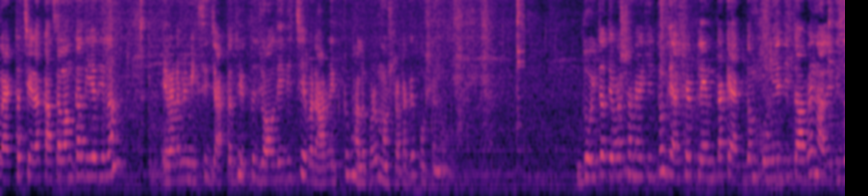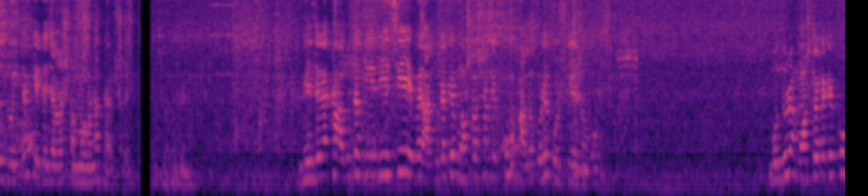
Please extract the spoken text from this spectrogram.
কয়েকটা চেরা কাঁচা লঙ্কা দিয়ে দিলাম। এবার আমি মিক্সির জারটা ধুয়ে একটু জল দিয়ে দিচ্ছি। এবার আরও একটু ভালো করে মশলাটাকে কষে নেব। দইটা দেওয়ার সময় কিন্তু গ্যাসের ফ্লেমটাকে একদম কমিয়ে দিতে হবে নাহলে কিন্তু দইটা কেটে যাওয়ার সম্ভাবনা থাকবে। ভেজে রাখা আলুটা দিয়ে দিয়েছি, এবার আলুটাকে মশলার সঙ্গে খুব ভালো করে কষিয়ে নেব। বন্ধুরা, মশলাটাকে খুব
